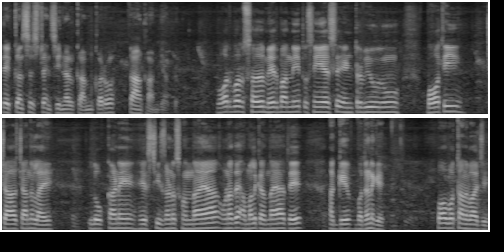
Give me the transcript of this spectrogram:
ਤੇ ਕੰਸਿਸਟੈਂਸੀ ਨਾਲ ਕੰਮ ਕਰੋ, ਤਾਂ ਕਾਮਯਾਬ ਰਹੋ। ਬਹੁਤ ਬਹੁਤ ਸਰ ਮਿਹਰਬਾਨੀ, ਤੁਸੀਂ ਇਸ ਇੰਟਰਵਿਊ ਨੂੰ ਬਹੁਤ ਹੀ ਚਾਰ ਚੰਨ ਲਾਏ। ਲੋਕਾਂ ਨੇ ਇਸ ਚੀਜ਼ਾਂ ਨੂੰ ਸੁਣਨਾ ਆ, ਉਹਨਾਂ ਤੇ ਅਮਲ ਕਰਨਾ ਆ ਤੇ ਅੱਗੇ ਵਧਣਗੇ। ਬਹੁਤ ਬਹੁਤ ਧੰਨਵਾਦ ਜੀ।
